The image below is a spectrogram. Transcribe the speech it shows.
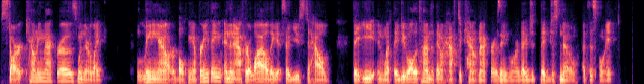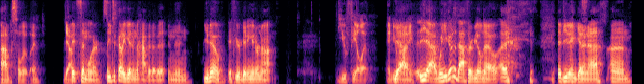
start counting macros when they're like leaning out or bulking up or anything. And then after a while, they get so used to how they eat and what they do all the time that they don't have to count macros anymore. They just, they just know at this point. Absolutely. Yeah. It's similar. So you just got to get in the habit of it. And then you know if you're getting it or not. You feel it your yeah, body. Yeah. When you go to the bathroom, you'll know. if you didn't get enough. Um,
